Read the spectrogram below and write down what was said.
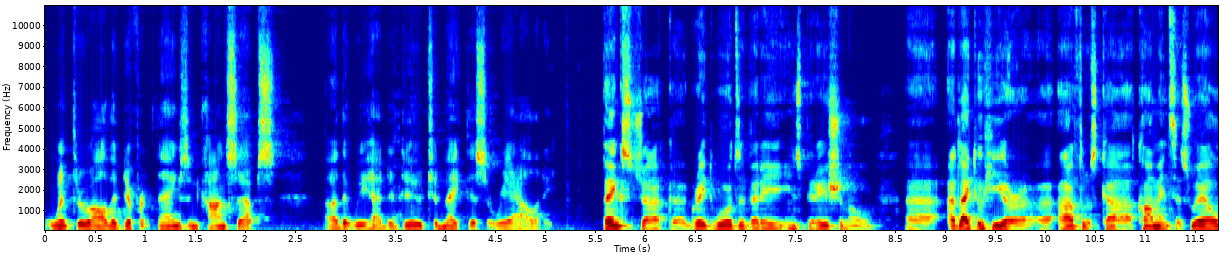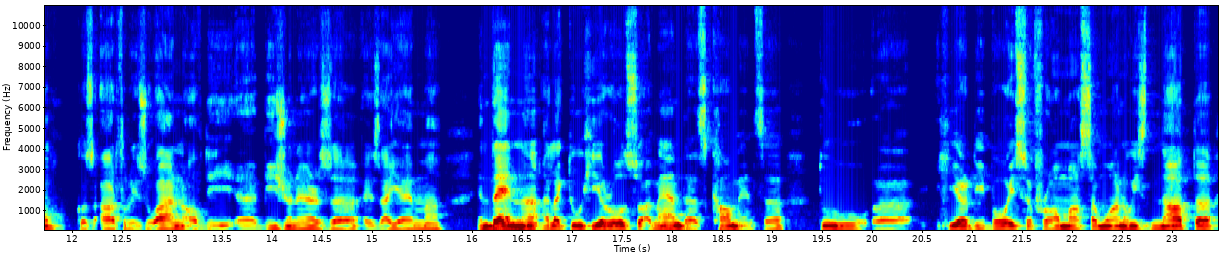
went through all the different things and concepts uh, that we had to do to make this a reality. Thanks, Jack. Uh, great words and very inspirational. Uh, I'd like to hear Arthur's ca- comments as well, because Arthur is one of the visionaries, as I am. And then I'd like to hear also Amanda's comments to hear the voice from someone who is not a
